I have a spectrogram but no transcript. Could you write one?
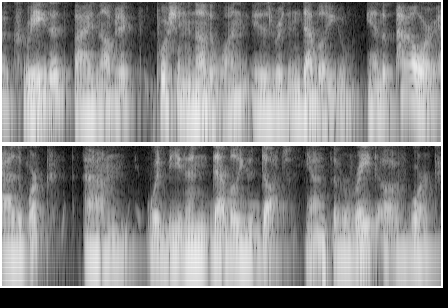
uh, created by an object pushing another one is written W, and the power as work um, would be then W dot, yeah, the rate of work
